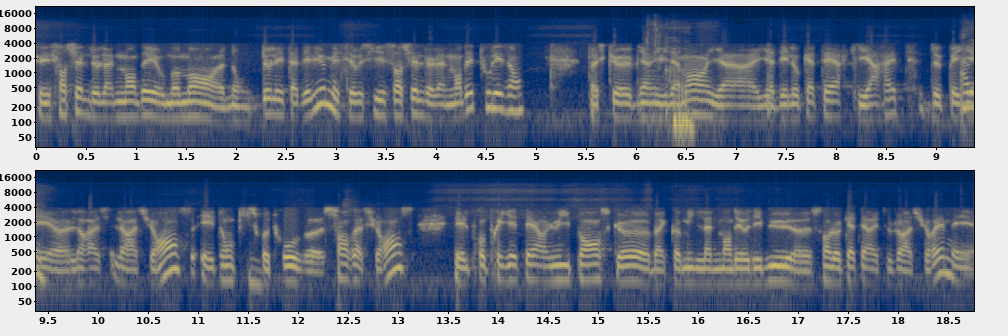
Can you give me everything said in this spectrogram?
c'est essentiel de la demander au moment donc, de l'état des lieux, mais c'est aussi essentiel de la demander tous les ans parce que bien évidemment, il y a, il y a des locataires qui arrêtent de payer ah euh, leur, leur, assurance et donc qui se retrouvent euh, sans assurance. Et le propriétaire, lui, pense que, bah, comme il l'a demandé au début, euh, son locataire est toujours assuré, mais,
